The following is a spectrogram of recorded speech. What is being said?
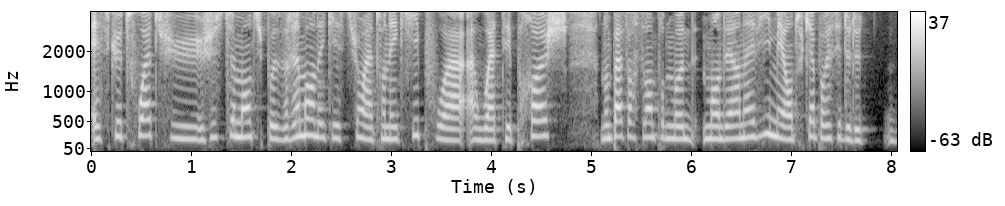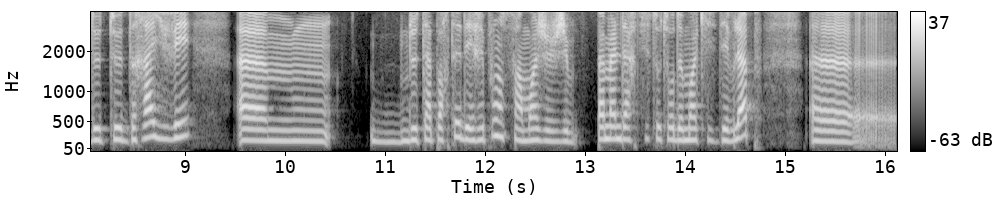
Est-ce que toi, tu justement, tu poses vraiment des questions à ton équipe ou à, ou à tes proches, non pas forcément pour demander un avis, mais en tout cas pour essayer de, te driver euh, de t'apporter des réponses. Enfin, moi, j'ai pas mal d'artistes autour de moi qui se développent euh,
